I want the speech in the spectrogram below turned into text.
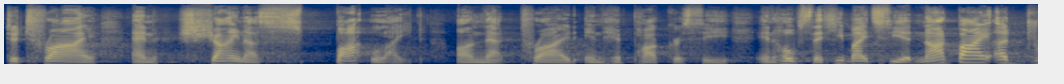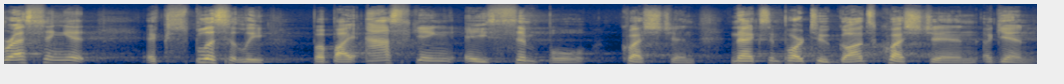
to try and shine a spotlight on that pride and hypocrisy in hopes that he might see it, not by addressing it explicitly, but by asking a simple question. Next, in part two, God's question again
